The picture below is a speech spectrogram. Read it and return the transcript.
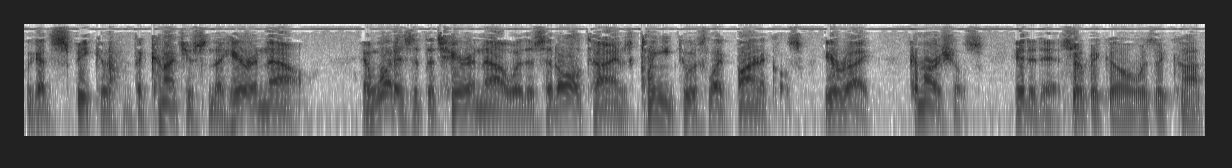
We've got to speak of the conscious and the here and now. And what is it that's here and now with us at all times, clinging to us like barnacles? You're right. Commercials. Hit it is. Serpico was a cop.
